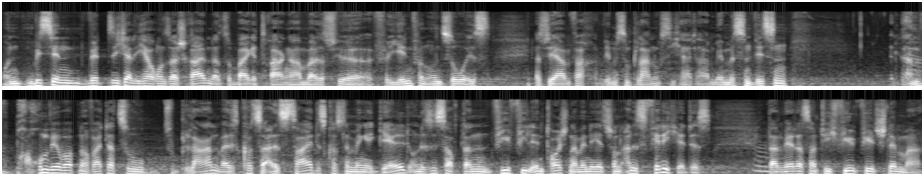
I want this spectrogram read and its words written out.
Und ein bisschen wird sicherlich auch unser Schreiben dazu beigetragen haben, weil das für, für jeden von uns so ist, dass wir einfach, wir müssen Planungssicherheit haben. Wir müssen wissen, dann brauchen wir überhaupt noch weiter zu, zu planen, weil es kostet alles Zeit, es kostet eine Menge Geld und es ist auch dann viel, viel enttäuschender. Wenn du jetzt schon alles fertig hättest, mhm. dann wäre das natürlich viel, viel schlimmer.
